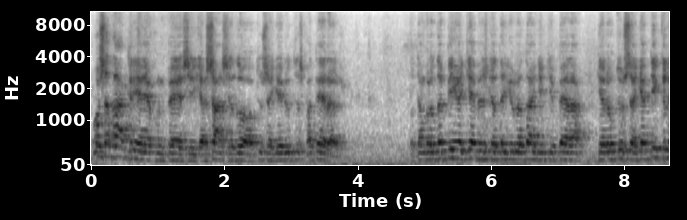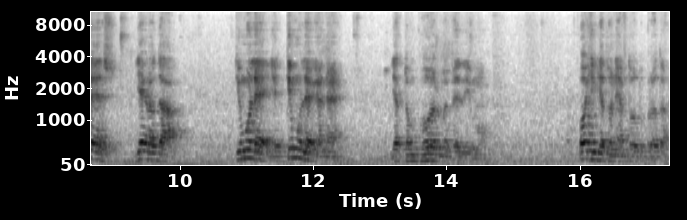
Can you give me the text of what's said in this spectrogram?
Πόσα δάκρυα έχουν πέσει για σας εδώ από τους Αγιορείτες πατέρας; Όταν πρώτα πήγα και έβρισκα τα γεροντάκια εκεί πέρα και ρωτούσα γιατί κλαις γέροντα, τι μου λέγε, τι μου λέγανε; Για τον κόσμο παιδί μου. Όχι για τον εαυτό του πρώτα.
